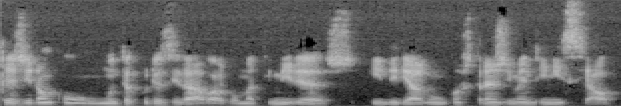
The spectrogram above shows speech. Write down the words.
reagiram com muita curiosidade, alguma timidez e diria algum constrangimento inicial,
